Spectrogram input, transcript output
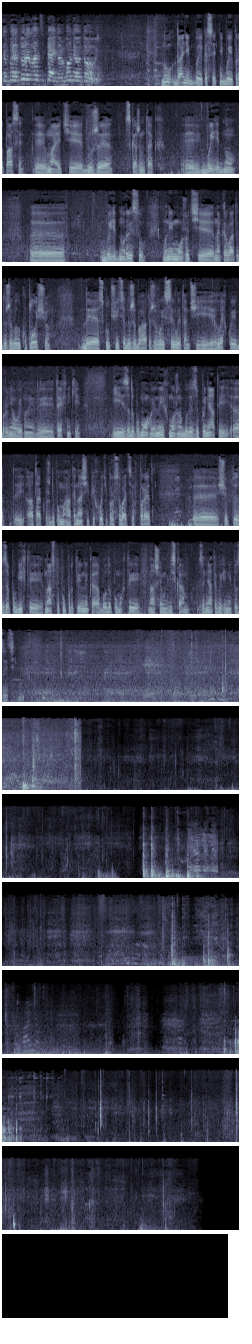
температура 25, до роботи готовий. Ну, дані касетні боєприпаси е, мають е, дуже, скажімо так, е, вигідну, е, вигідну рису. Вони можуть е, накривати дуже велику площу, де скупчується дуже багато живої сили там, чи легкої броньованої е, техніки. І за допомогою них можна буде зупиняти, а, а також допомагати нашій піхоті просуватися вперед, е, щоб запобігти наступу противника або допомогти нашим військам зайняти вигідні позиції.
